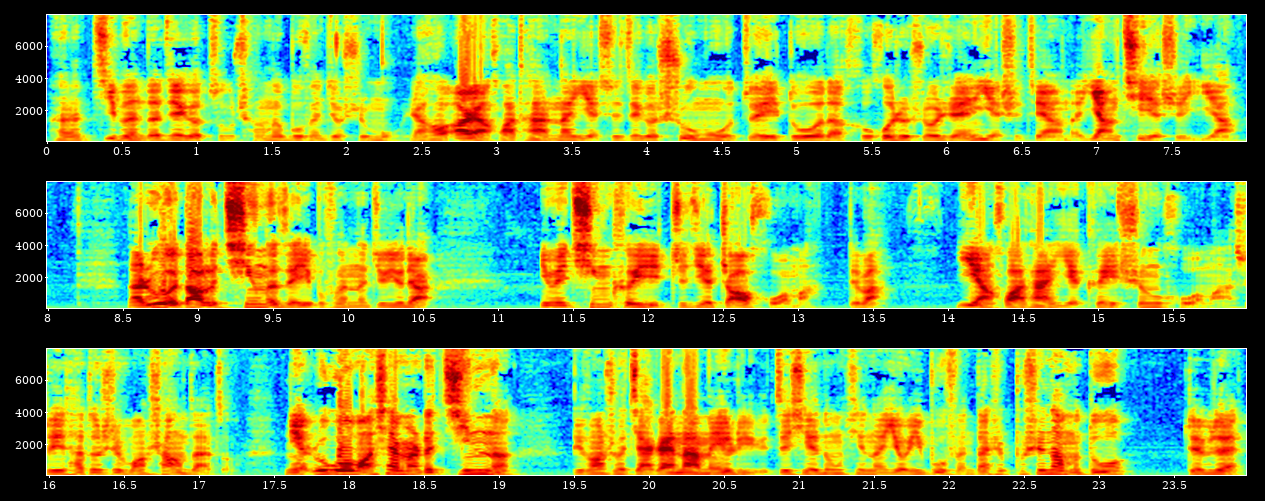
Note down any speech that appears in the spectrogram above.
呃，基本的这个组成的部分就是木，然后二氧化碳那也是这个树木最多的，和或者说人也是这样的，氧气也是一样。那如果到了氢的这一部分呢，就有点，因为氢可以直接着火嘛，对吧？一氧化碳也可以生火嘛，所以它都是往上在走。你如果往下面的金呢？比方说钾、钙、钠、镁、铝这些东西呢，有一部分，但是不是那么多，对不对？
